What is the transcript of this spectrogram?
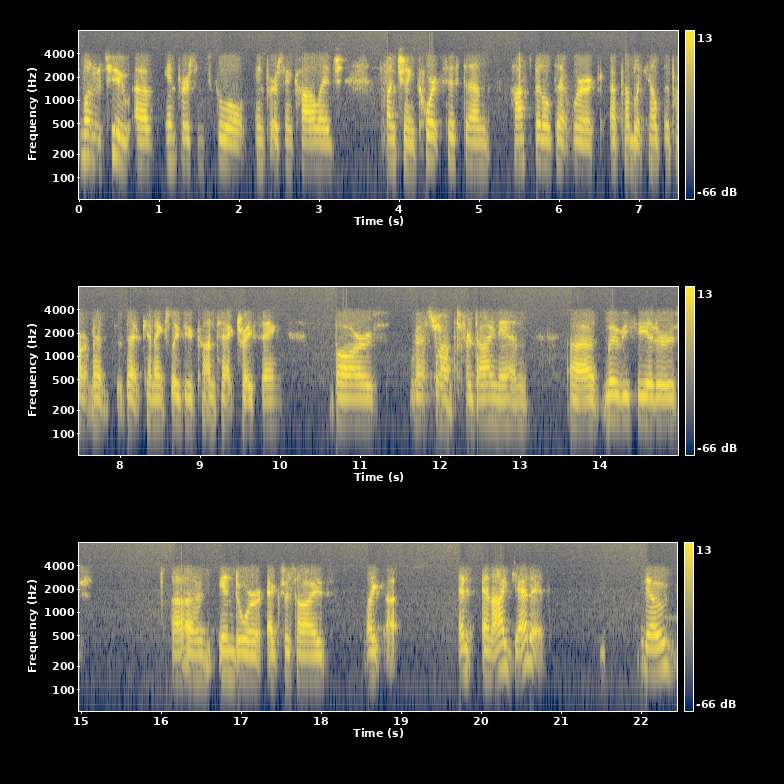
one or two of in person school, in person college, functioning court system, hospitals that work, a public health department that can actually do contact tracing, bars, restaurants for dine in, uh, movie theaters, uh, indoor exercise like, uh, and and I get it. You know,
